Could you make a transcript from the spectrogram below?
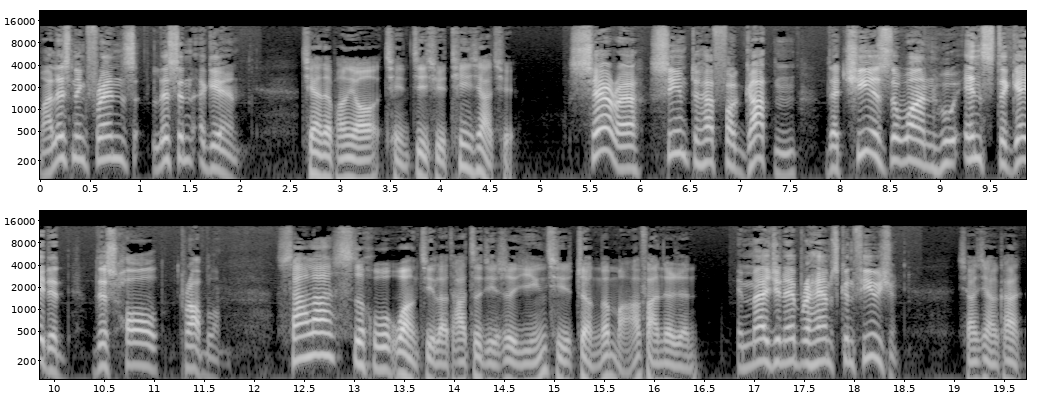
My listening friends, listen again. 亲爱的朋友，请继续听下去。 Sarah seemed to have forgotten that she is the one who instigated this whole problem. 撒拉似乎忘记了他自己是引起整个麻烦的人。 Imagine Abraham's confusion. 想想看，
